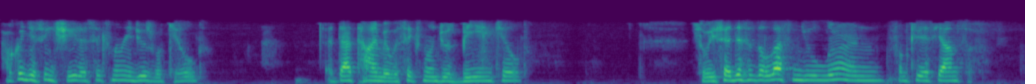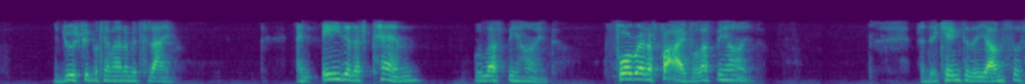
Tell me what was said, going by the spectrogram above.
How could you sing Shira? Six million Jews were killed. At that time, it was six million Jews being killed. So he said, this is the lesson you learn from Kriyas Yamsuf. The Jewish people came out of Mitzrayim and eight out of ten were left behind. Four out of five were left behind. And they came to the Yamsuf,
